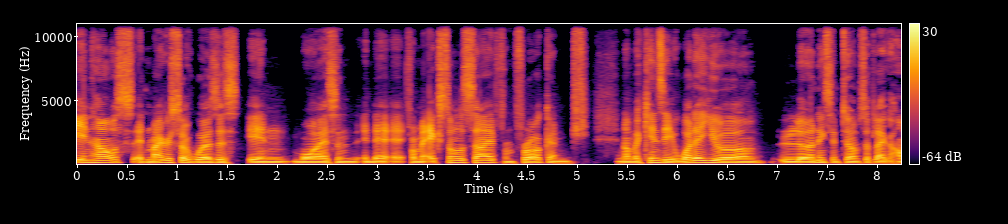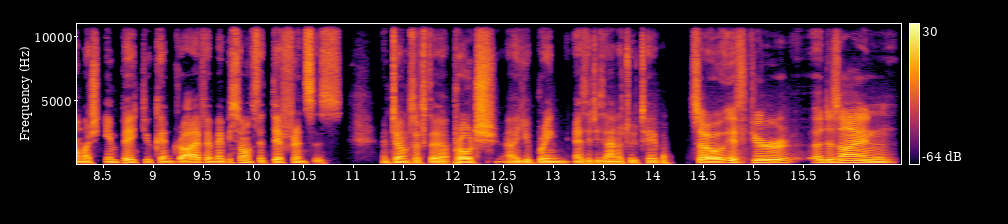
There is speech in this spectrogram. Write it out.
in house at Microsoft versus in more as an in the, from an external side from Frog and now McKinsey. What are your learnings in terms of like how much impact you can drive and maybe some of the differences in terms of the approach uh, you bring as a designer to the table? So if you're a design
